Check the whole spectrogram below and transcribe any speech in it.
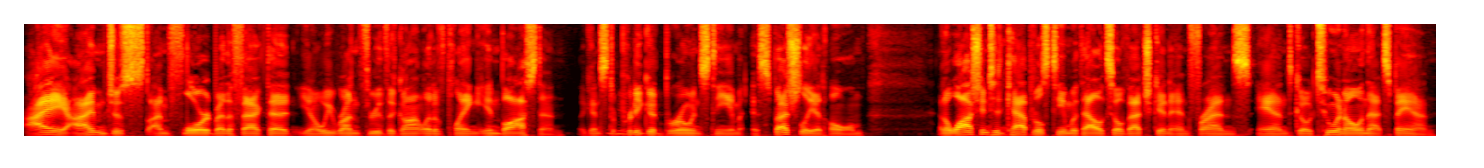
I I'm just I'm floored by the fact that you know we run through the gauntlet of playing in Boston against mm-hmm. a pretty good Bruins team, especially at home, and a Washington Capitals team with Alex Ovechkin and friends, and go two and zero oh in that span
